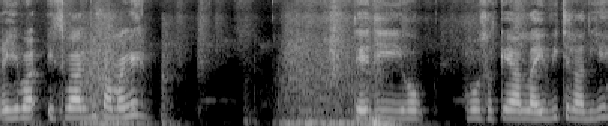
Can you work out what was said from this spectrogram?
ਇਹ ਵਾਰ ਇਸ ਵਾਰ ਵੀ ਪਾਵਾਂਗੇ। ਤੇ ਜੀ ਹੋ ਹੋ ਸਕਿਆ ਲਾਈਵ ਵੀ ਚਲਾ ਦਈਏ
